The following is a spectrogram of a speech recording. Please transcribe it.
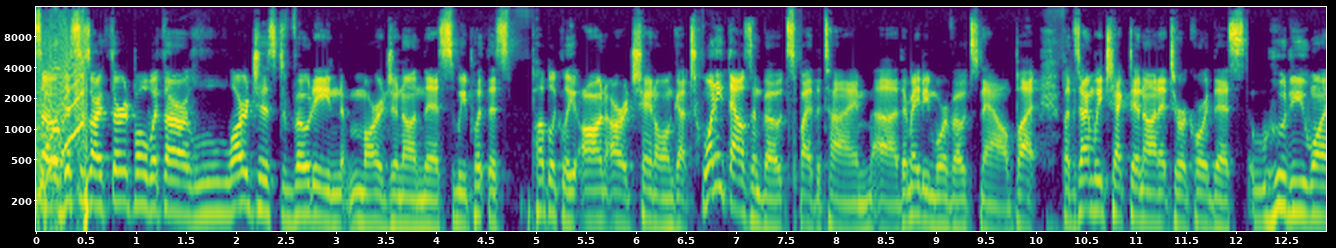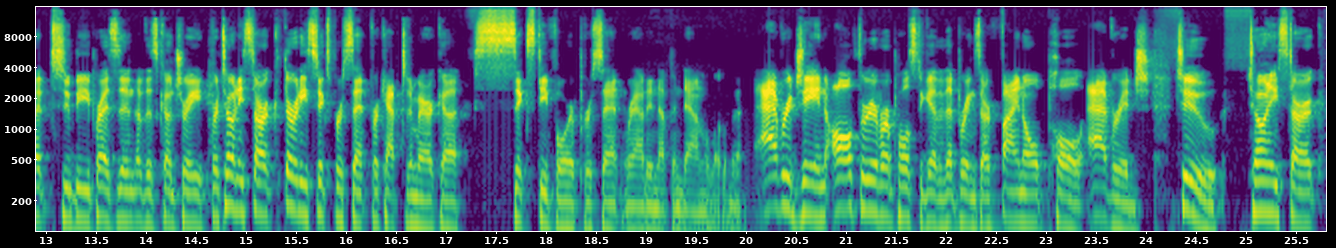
So this is our third poll with our largest voting margin on this. We put this publicly on our channel and got twenty thousand votes by the time. Uh, there may be more votes now, but by the time we checked in on it to record this, who do you want to be president of this country? For Tony Stark, thirty six percent. For Captain America, 64% rounding up and down a little bit. Averaging all three of our polls together, that brings our final poll average to Tony Stark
